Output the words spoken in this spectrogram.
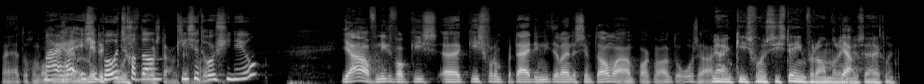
nou ja, toch een wat maar meer is je boodschap dan, kies het origineel? Ja, of in ieder geval kies, uh, kies voor een partij die niet alleen de symptomen aanpakt, maar ook de oorzaak. Ja, en kies voor een systeemverandering ja. dus eigenlijk.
